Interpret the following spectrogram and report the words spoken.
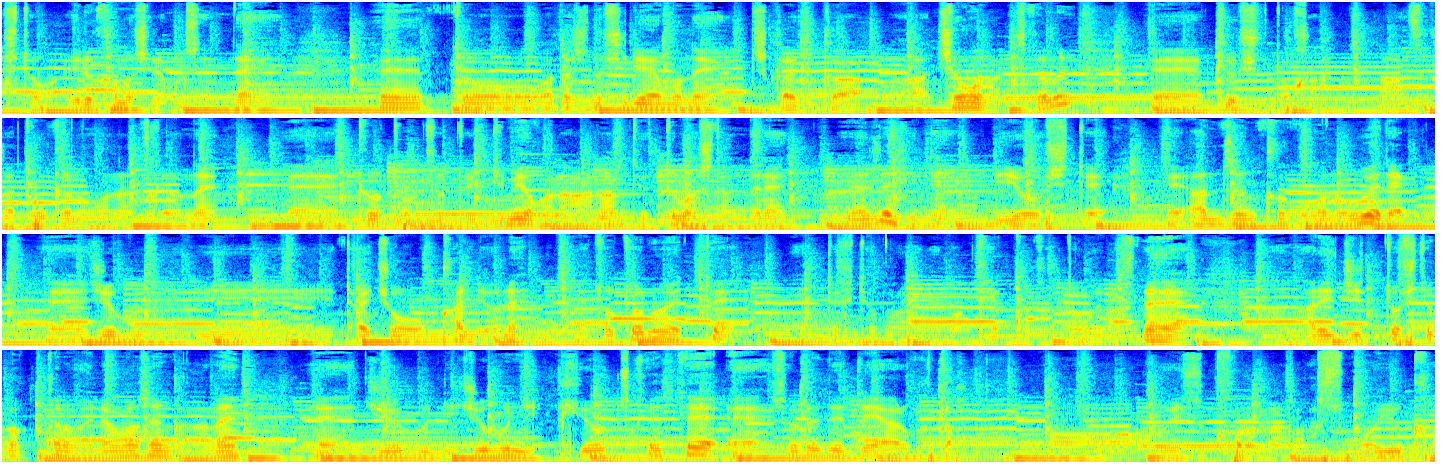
人がいるかもしれませんね。えーと、私の知り合いもね近々あ地方なんですけどね、え、九州とか。それか東京の方なんですけどね、えー、京都ちょっと行ってみようかななんて言ってましたんでね、えー、ぜひね利用して、え安全確保の上で、え十分に、え体調管理をね整えてやってきてもらえれば結構かと思いますね。あまりじっとしてばっかりもいられませんからね、え十分に十分に気をつけて、えそれで出歩くとウィズコロナはそういう感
